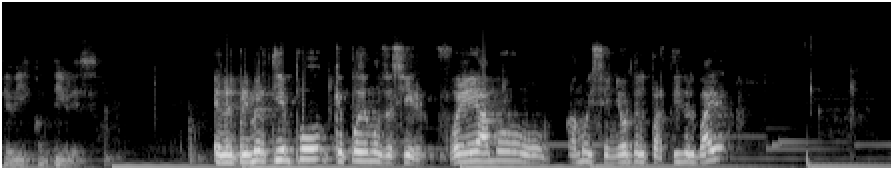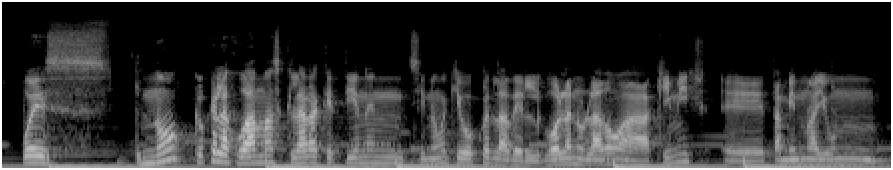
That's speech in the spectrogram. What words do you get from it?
que vi con Tigres. En el primer tiempo, ¿qué podemos decir? ¿Fue amo, amo y señor del partido el Bayern? Pues no, creo que la jugada más clara que tienen, si no me equivoco, es la del gol anulado a Kimmich. Eh, también no hay un.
